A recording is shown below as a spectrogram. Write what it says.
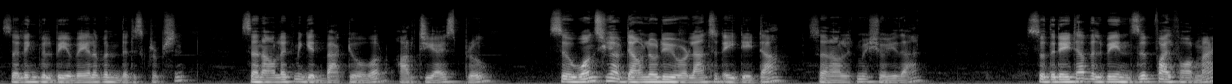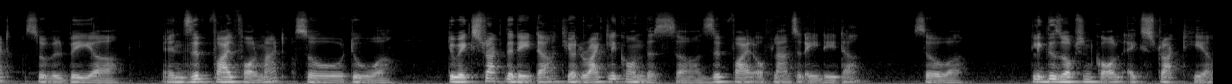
So link will be available in the description. So now let me get back to our ArcGIS Pro. So once you have downloaded your Landsat 8 data, so now let me show you that. So the data will be in zip file format. So will be uh, in zip file format. So to uh, to extract the data, you have to right click on this uh, zip file of Landsat 8 data. So uh, click this option called extract here.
